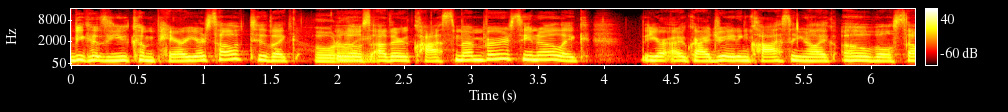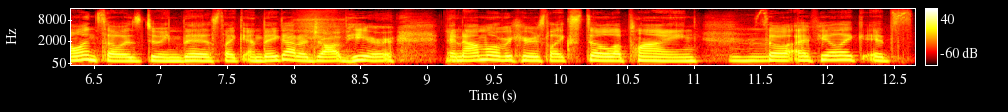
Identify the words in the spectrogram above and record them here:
because you compare yourself to like Totally. those other class members, you know, like you're a graduating class and you're like, oh, well, so and so is doing this, like, and they got a job here, and I'm over here is like still applying. Mm-hmm. So I feel like it's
